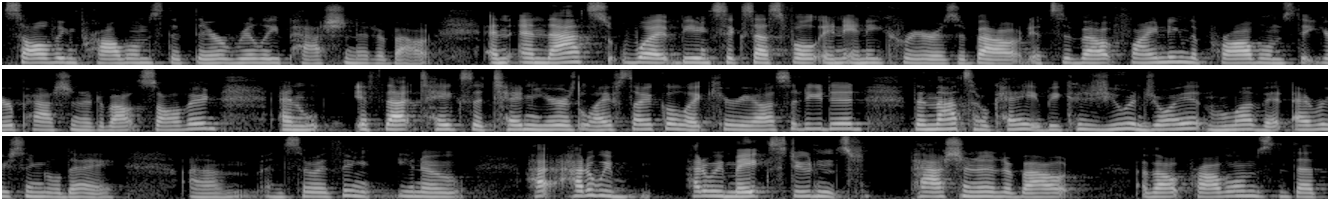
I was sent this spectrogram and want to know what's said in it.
solving problems that they're really passionate about. And, and that's what being successful in any career is about. It's about finding the problems that you're passionate about solving. And if that takes a 10 years life cycle like Curiosity did, then that's okay because you enjoy it and love it every single day. Um, and so I think, you know, how, how, do we, how do we make students passionate about about problems, that,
